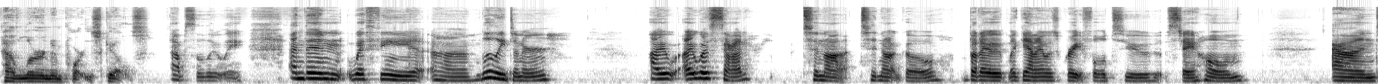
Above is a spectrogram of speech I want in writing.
have learned important skills. Absolutely. And then with the uh, Lily dinner, I I was sad to not to not go, but I again I was grateful to stay home, and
